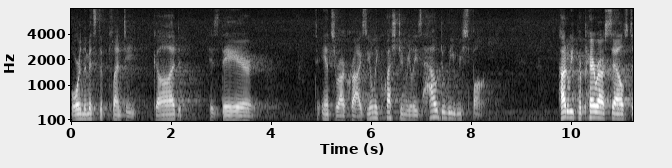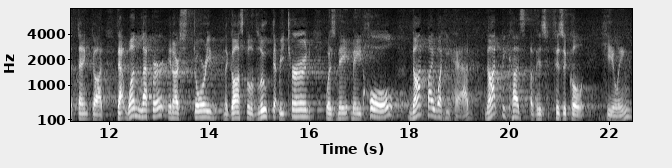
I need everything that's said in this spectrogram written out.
or in the midst of plenty, God is there to answer our cries. The only question really is how do we respond? How do we prepare ourselves to thank God? That one leper in our story in the Gospel of Luke that returned was made whole, not by what he had, not because of his physical healing,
